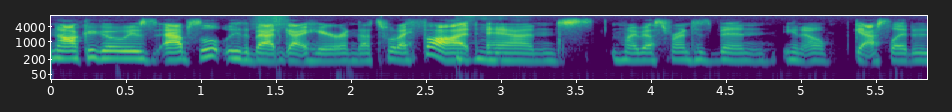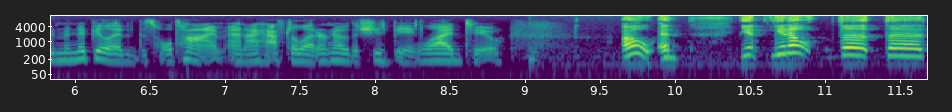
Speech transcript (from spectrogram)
Nakago is absolutely the bad guy here and that's what I thought Mhm. and my best friend has been you know gaslighted and manipulated this whole time and I have to let her know that she's being lied to Oh, and you, you know the the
